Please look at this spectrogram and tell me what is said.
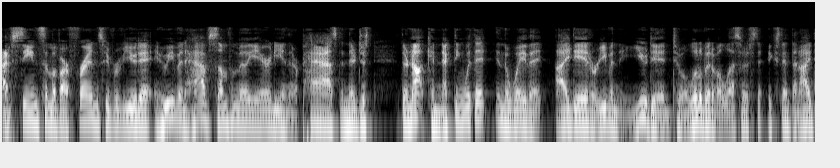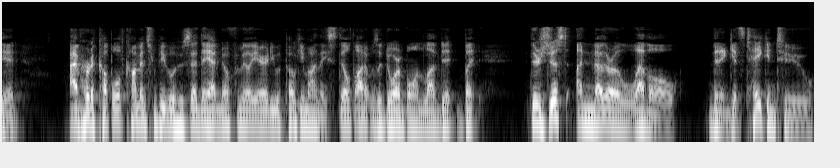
I've seen some of our friends who've reviewed it who even have some familiarity in their past and they're just, they're not connecting with it in the way that I did or even that you did to a little bit of a lesser extent than I did. I've heard a couple of comments from people who said they had no familiarity with Pokemon. They still thought it was adorable and loved it, but there's just another level that it gets taken to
